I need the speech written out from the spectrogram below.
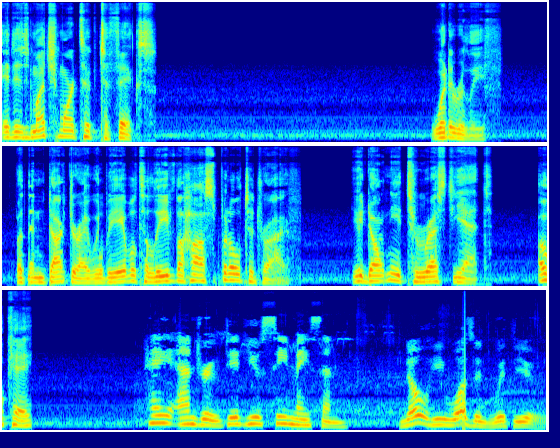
It is much more took to fix. What a relief. But then, doctor, I will be able to leave the hospital to drive. You don't need to rest yet. Okay. Hey Andrew, did you see Mason? No, he wasn't with you.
